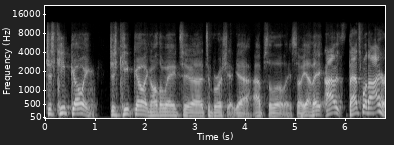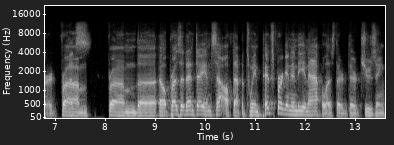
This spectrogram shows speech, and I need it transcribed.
just keep going. Just keep going all the way to uh, to Borussia. Yeah, absolutely. So yeah, they I was that's what I heard from that's... from the El Presidente himself that between Pittsburgh and Indianapolis, they're they're choosing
